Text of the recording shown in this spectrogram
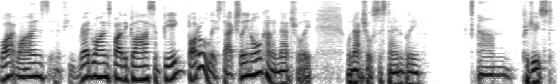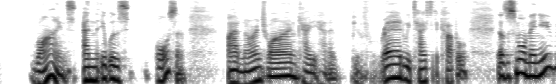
white wines and a few red wines by the glass, a big bottle list actually, and all kind of naturally or natural, sustainably um, produced wines. And it was awesome. I had an orange wine. Katie had a beautiful red. We tasted a couple. There was a small menu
